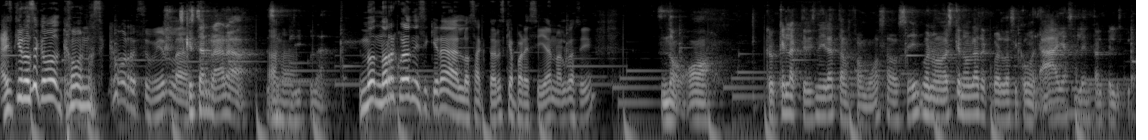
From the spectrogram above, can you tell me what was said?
es que no sé cómo, no sé cómo resumirla. Es que está rara esa película. ¿No, ¿No recuerdas ni siquiera a los actores que aparecían o algo así? No, Creo que la actriz ni era tan famosa, ¿o sí? Bueno, es que no la recuerdo así como, ah, ya sale en tal película.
